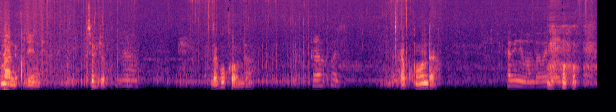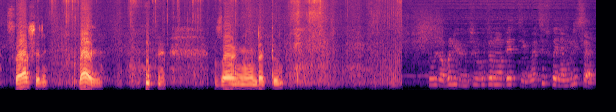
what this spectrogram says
imana ikurinde sibyo ndagukunda urakoze ntabwo nkunda habine wambabarire sawa sheri bayi uzankunda tu. Urabona ibintu turi buvemo beti wese tukajya muri salo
